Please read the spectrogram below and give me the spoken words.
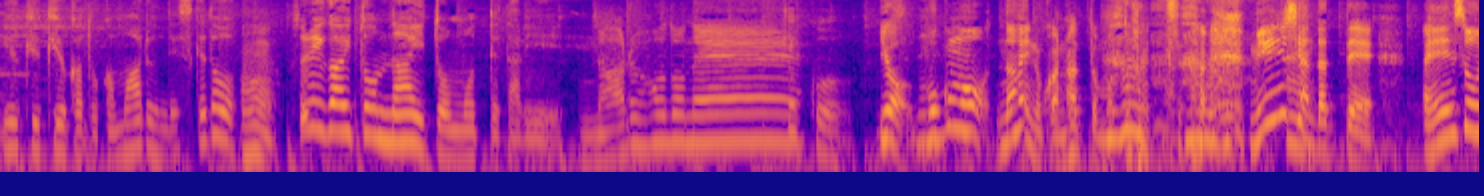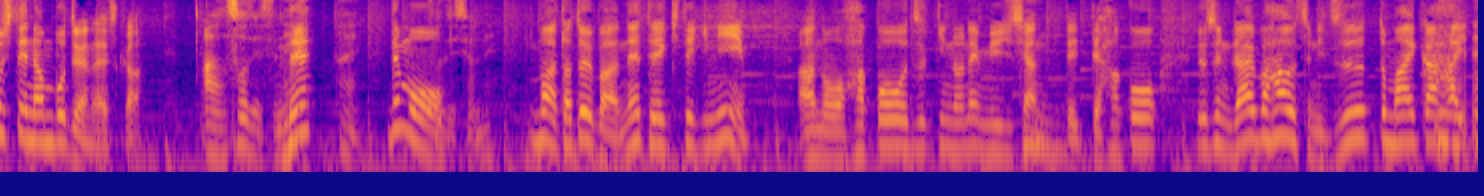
有給休暇とかもあるんですけど、うん、それ意外とないと思ってたり。なるほどね。結構、ね、いや僕もないのかなと思ってます ミュージシャンだって演奏してなんぼじゃないですか。あそうですね。ね、はい、でもそうですよね。まあ例えばね定期的にあの箱好きのねミュージシャンって言って、箱要するにライブハウスにずっと毎回入って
